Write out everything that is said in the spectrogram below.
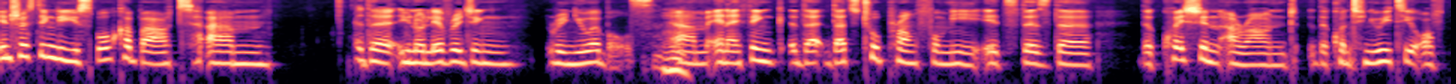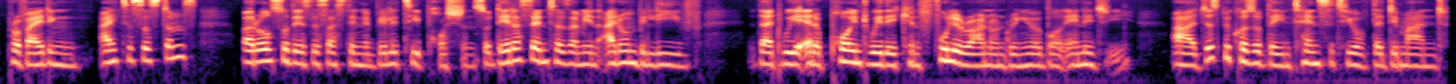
Interestingly you spoke about um, the you know leveraging renewables, mm-hmm. um, and I think that that's two pronged for me. It's there's the the question around the continuity of providing IT systems, but also there's the sustainability portion. So data centers, I mean, I don't believe that we're at a point where they can fully run on renewable energy. Uh, just because of the intensity of the demand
